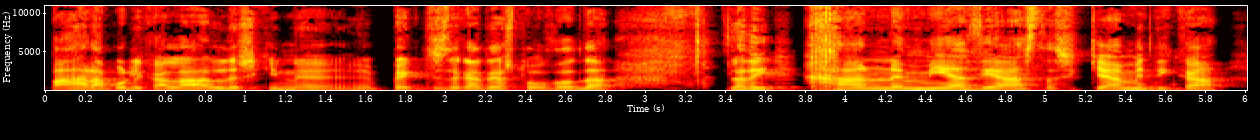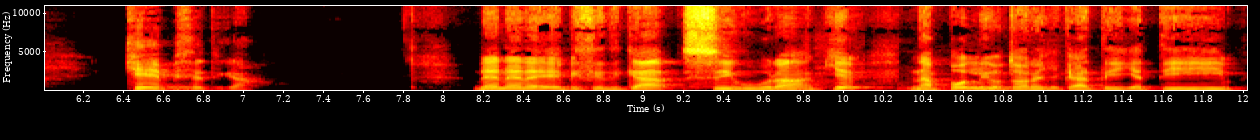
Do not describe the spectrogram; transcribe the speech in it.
πάρα πολύ καλά, λες και είναι παίκτης δεκαετίας του 80. Δηλαδή χάνουν μία διάσταση και αμυντικά και επιθετικά. Ναι, ναι, ναι, επιθετικά σίγουρα και να πω λίγο τώρα και κάτι γιατί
